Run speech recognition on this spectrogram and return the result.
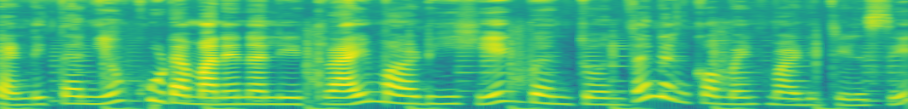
ಖಂಡಿತ ನೀವು ಕೂಡ ಮನೆಯಲ್ಲಿ ಟ್ರೈ ಮಾಡಿ ಹೇಗೆ ಬಂತು ಅಂತ ನಂಗೆ ಕಾಮೆಂಟ್ ಮಾಡಿ ತಿಳಿಸಿ.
